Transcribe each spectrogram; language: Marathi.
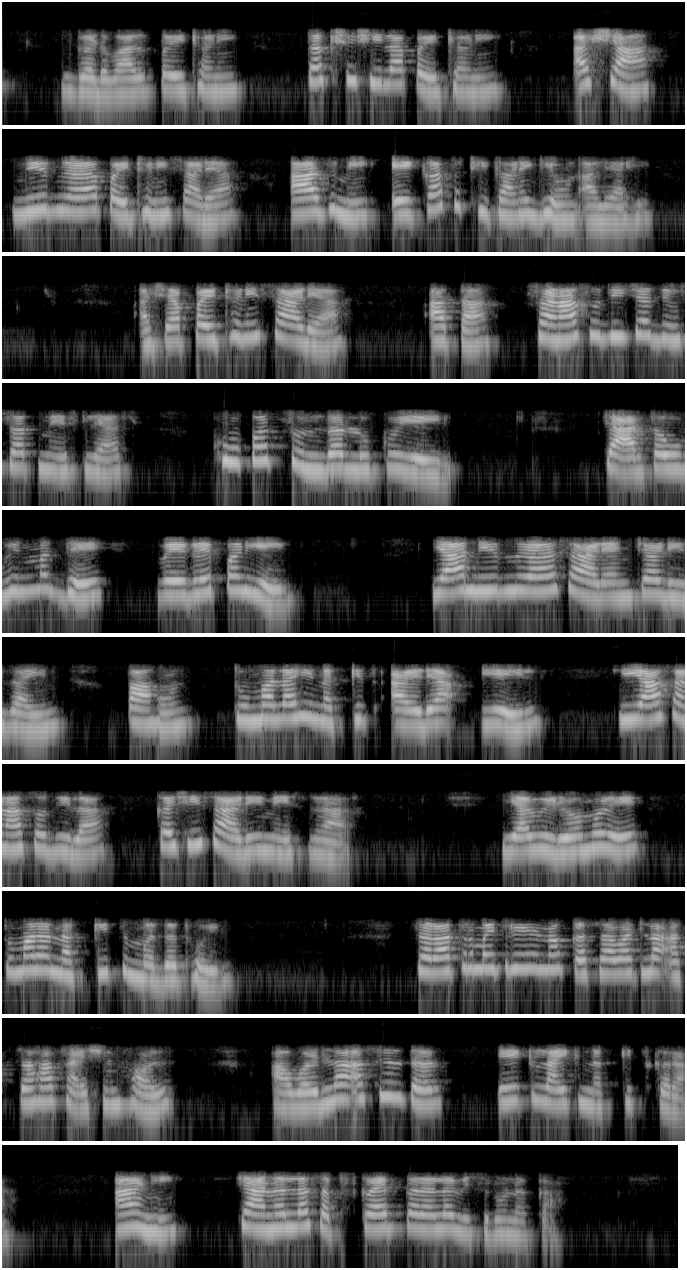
गडवाल पैठणी तक्षशिला पैठणी अशा निरनिराळ्या पैठणी साड्या आज मी एकाच ठिकाणी घेऊन आले आहे. अशा पैठणी साड्या आता सणासुदीच्या दिवसात नेसल्यास खूपच सुंदर लुक येईल. चार चौघींमध्ये वेगळेपण येईल. या निरनिराळ्या साड्यांच्या डिझाईन पाहून तुम्हालाही नक्कीच आयडिया येईल की या सणासुदीला कशी साडी नेसणार. या व्हिडिओमुळे तुम्हाला नक्कीच मदत होईल. चला तर मैत्रिणींनो कसा वाटला आजचा हा फॅशन हॉल आवडला असेल तर एक लाईक नक्कीच करा आणि चॅनलला सबस्क्राईब करायला विसरू नका.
